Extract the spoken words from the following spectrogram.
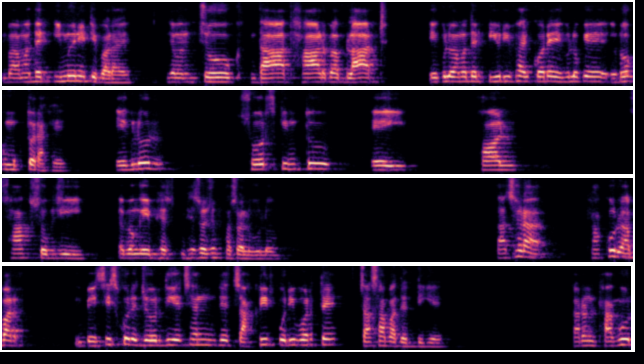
বা আমাদের ইমিউনিটি বাড়ায়, যেমন চোখ, দাঁত, হাড় বা ব্লাড এগুলো আমাদের পিউরিফাই করে, এগুলোকে রোগ মুক্ত রাখে। এগুলোর সোর্স কিন্তু এই ফল শাক সবজি এবং এই ভেষজ ফসলগুলো। তাছাড়া ঠাকুর আবার বেসিস করে জোর দিয়েছেন যে চাকরির পরিবর্তে চাষাবাদের দিকে। কারণ ঠাকুর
